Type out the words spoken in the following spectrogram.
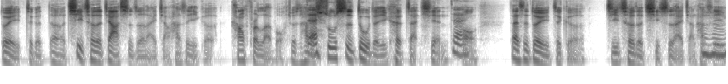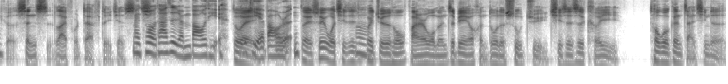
对这个呃汽车的驾驶者来讲，它是一个 comfort level，就是它的舒适度的一个展现。对。哦，但是对于这个。机车的骑士来讲，它是一个生死 （life or death） 的一件事。没错，它是人包铁，对，铁包人。对，所以我其实会觉得说，反而我们这边有很多的数据，其实是可以透过更崭新的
